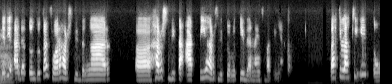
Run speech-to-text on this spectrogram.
jadi hmm. ada tuntutan suara harus didengar, uh, harus ditaati, harus dituruti dan lain sebagainya. Laki-laki itu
